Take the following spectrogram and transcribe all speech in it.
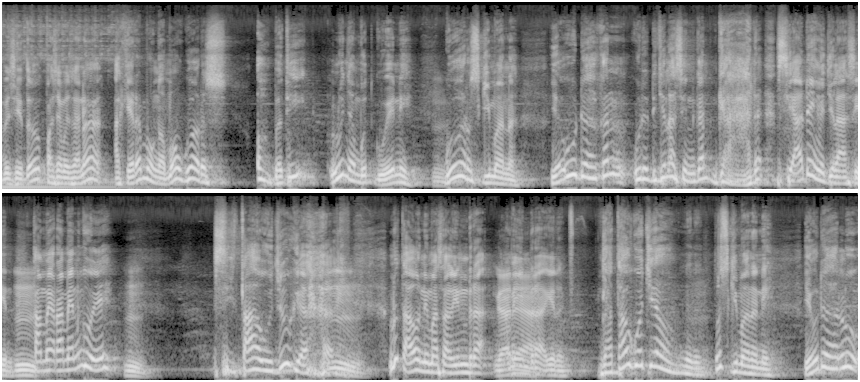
Abis itu pas sampai sana akhirnya mau nggak mau gue harus oh berarti lu nyambut gue nih. Gue harus gimana? Ya udah kan udah dijelasin kan? Gak ada. Si ada yang ngejelasin. Kameramen gue. Si tahu juga. Lu tahu nih masalah Indra ada. Indra gitu. Nggak tahu gue cil. Gitu. terus gimana nih? Ya udah lu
